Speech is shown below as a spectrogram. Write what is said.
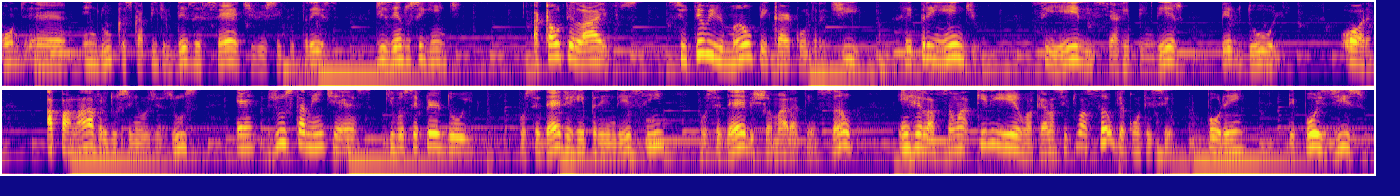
onde, é, em Lucas capítulo 17, versículo 3, dizendo o seguinte: Acautelai-vos, se o teu irmão pecar contra ti, repreende-o. Se ele se arrepender, perdoa-lhe. Ora, a palavra do Senhor Jesus é justamente essa: que você perdoe. Você deve repreender sim, você deve chamar a atenção em relação àquele erro, aquela situação que aconteceu. Porém, depois disso,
